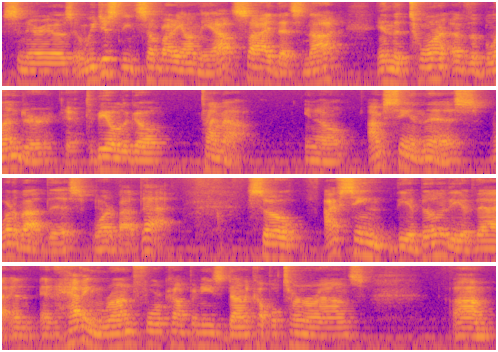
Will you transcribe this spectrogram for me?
scenarios, and we just need somebody on the outside that's not in the torrent of the blender yeah. to be able to go, time out. You know, I'm seeing this. What about this? What about that? So I've seen the ability of that, and, and having run four companies, done a couple turnarounds. Um,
